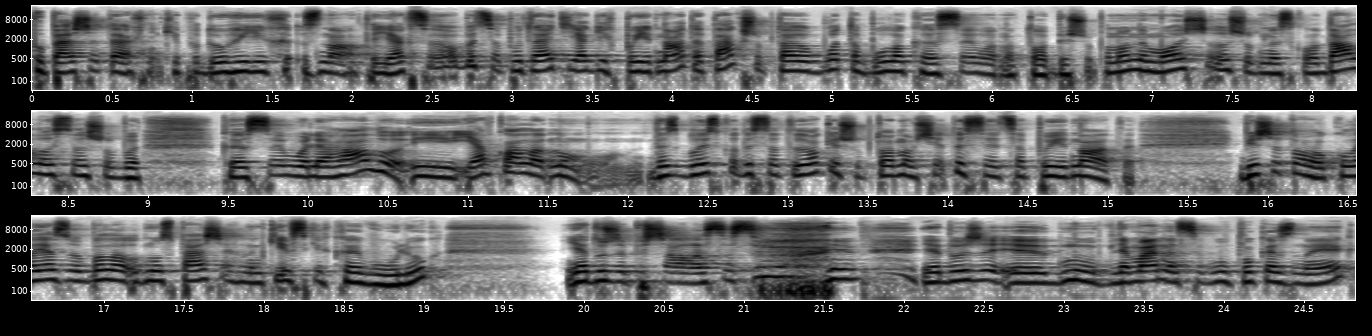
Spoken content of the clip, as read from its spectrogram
по-перше, техніки, по-друге, їх знати, як це робиться, по-третє, як їх поєднати так, щоб та робота була красива на тобі, щоб воно не морщило, щоб не складалося, щоб красиво лягало. І я вклала ну, десь близько 10 років, щоб то навчитися і це поєднати. Більше того, коли я зробила одну з перших лемківських кривулюк, я дуже пишалася собою. Я дуже, е, ну, для мене це був показник.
